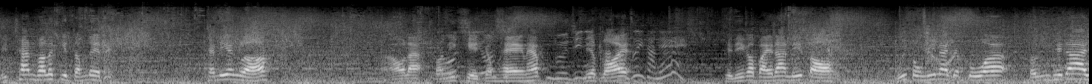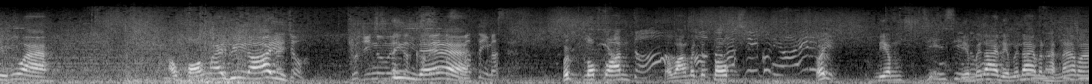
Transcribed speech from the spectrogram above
มิชชั่นภารกิจสำเร็จ แค่นี้ยังเหรอ เอาละตอนนี้เขตกำแพงนะครับ เรียบร้อย ทีนี้ก็ไปด้านนี้ต่ออุ้ยตรงนี้น่าจะตัวตึงเทด้าอยู่นี่ว่า เอาของไหมพี่หน่อยนี่แน่ปึ๊บลบก่อนระวังมันจะตกเฮ้ย เดียมเดียมไม่ได้เดียมไม่ได้มันหันหน้ามา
